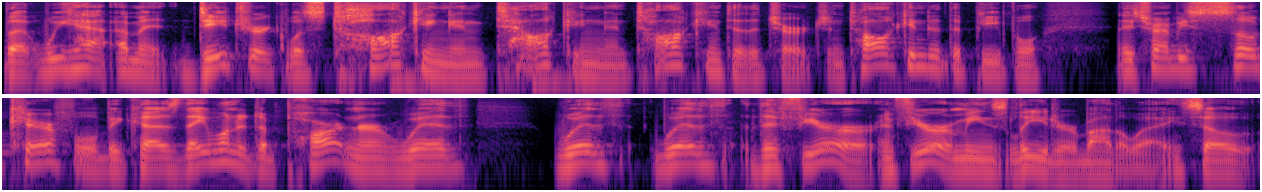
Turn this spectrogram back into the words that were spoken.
But we have. I mean, Dietrich was talking and talking and talking to the church and talking to the people. And he's trying to be so careful because they wanted to partner with with with the Fuhrer, and Fuhrer means leader, by the way. So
